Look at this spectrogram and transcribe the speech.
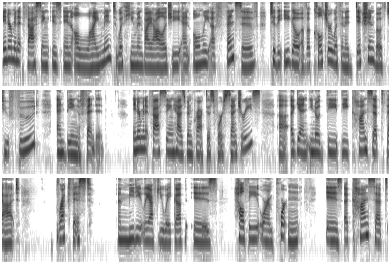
intermittent fasting is in alignment with human biology and only offensive to the ego of a culture with an addiction both to food and being offended. Intermittent fasting has been practiced for centuries. Uh, again, you know the the concept that breakfast immediately after you wake up is healthy or important is a concept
